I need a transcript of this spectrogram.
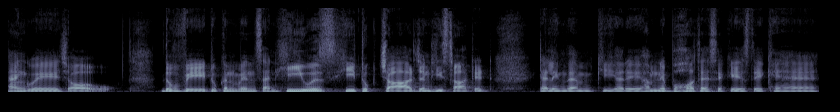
language or the way to convince and he was he took charge and he started telling them कि अरे हमने बहुत ऐसे केस देखे हैं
